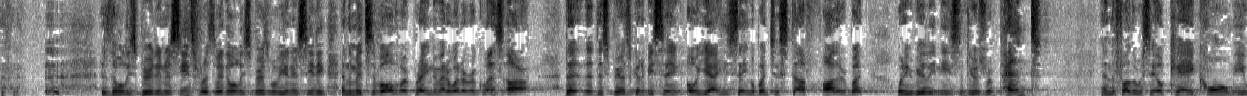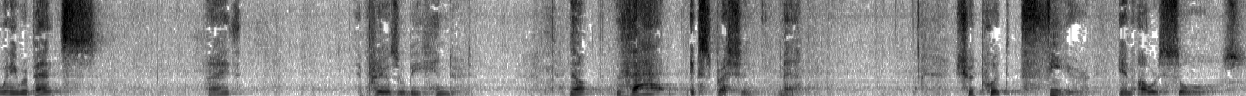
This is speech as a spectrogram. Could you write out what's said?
As the Holy Spirit intercedes for us, the way the Holy Spirit will be interceding in the midst of all of our praying, no matter what our requests are, the, the, the Spirit's going to be saying, Oh, yeah, he's saying a bunch of stuff, Father, but what he really needs to do is repent and the father will say, Okay, call me when he repents. Right? Your prayers will be hindered. Now, that expression, man, should put fear in our souls.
